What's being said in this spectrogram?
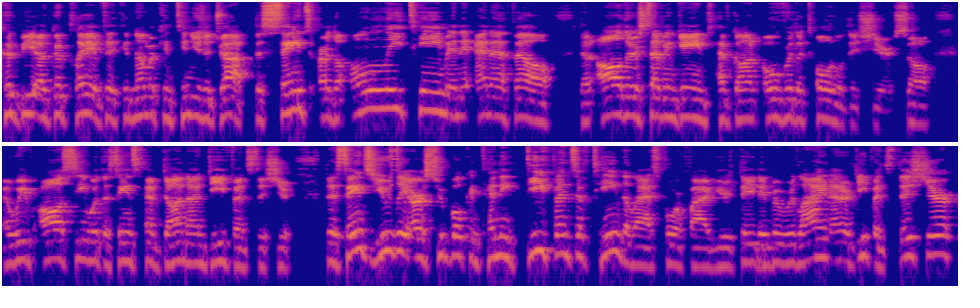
could be a good play if the number continues to drop. The Saints are the only team in the NFL that all their seven games have gone over the total this year. So, and we've all seen what the Saints have done on defense this year. The Saints usually are Super Bowl contending defensive team the last four or five years. They, they've been relying on their defense. This year,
